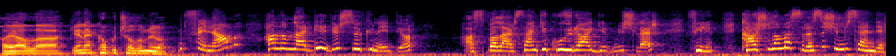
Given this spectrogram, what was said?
Hay Allah gene kapı çalınıyor. Fena mı? Hanımlar bir bir sökün ediyor. Hasbalar sanki kuyruğa girmişler. Filip karşılama sırası şimdi sende.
